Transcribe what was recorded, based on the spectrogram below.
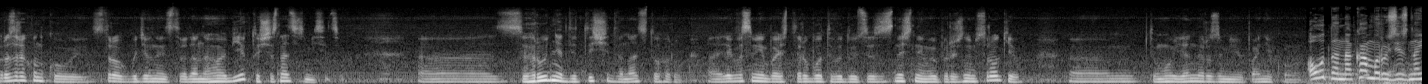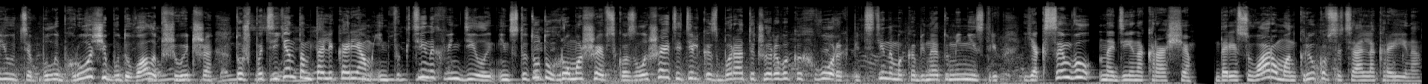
Розрахунковий строк будівництва даного об'єкту 16 місяців. Е, З грудня 2012 року. Е, Як ви самі бачите, роботи ведуться з значним випередженням сроків, е, тому я не розумію паніку. А от на камеру зізнаються, були б гроші, будували б швидше. Тож пацієнтам та лікарям інфекційних відділень інституту Громашевського залишається тільки збирати черевики хворих під стінами кабінету міністрів як символ надії на краще. Дар'я Сува, Роман Крюков, Соціальна країна.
